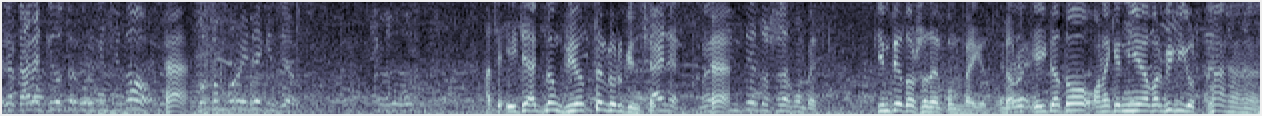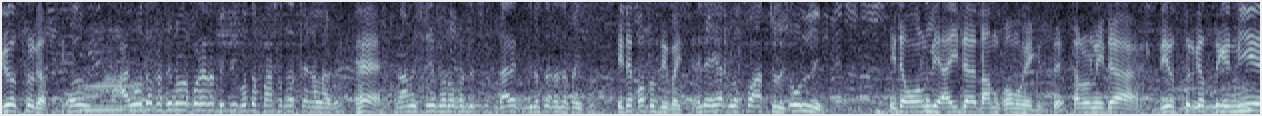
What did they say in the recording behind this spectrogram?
এটা ডাইরেক্ট গৃহস্থের গরু কিনছি তো? হ্যাঁ। প্রথম গরু এটাই কিনছি আর আচ্ছা এইটা একদম গৃহস্থের গরু কিনছে? মানে হ্যাঁ। কিনতে দশ হাজার কম পাইছি। কিনতে দশ হাজার কম পাই গেছে। কারণ এইটা তো অনেকে নিয়ে আবার বিক্রি করতে হ্যাঁ, হ্যাঁ, হ্যাঁ। গৃহস্থর কাছ থেকে। ওদের কাছে নেওয়ার পরে এটা বিক্রি করতে পাঁচ হাজার টাকা লাগে। হ্যাঁ। আমি সে মনে করতে ডাইরেক্ট গৃহস্থের কাছে পাইছি। এটা কত দিয়ে পাইছে? এটা এক লক্ষ আটচল্লিশ অনলি এটা অনলি এইটা দাম কম হয়ে গেছে। কারণ এটা গৃহস্থের কাছ থেকে নিয়ে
